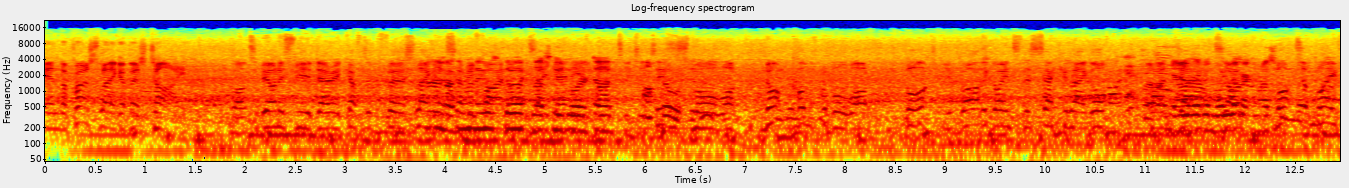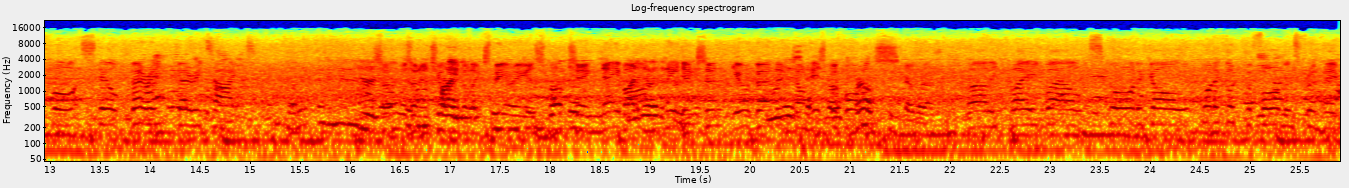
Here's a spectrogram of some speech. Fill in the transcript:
in the first leg of this tie. Well, to be honest with you, Derek, after the first leg of the semi-final, it's a small one, not comfortable one, but you'd rather go into the second leg up than. So, lot to play for, still very, very tight. It's always an enjoyable experience watching Neymar, Lee Dixon, Jurgen on his performance. Well, he played well, scored a goal. What a good performance from him.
